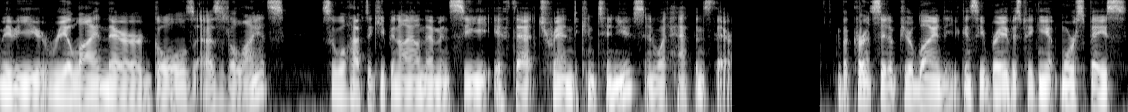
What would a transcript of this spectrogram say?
maybe realign their goals as an alliance. So we'll have to keep an eye on them and see if that trend continues and what happens there. But current state of Pureblind, you can see Brave is picking up more space,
